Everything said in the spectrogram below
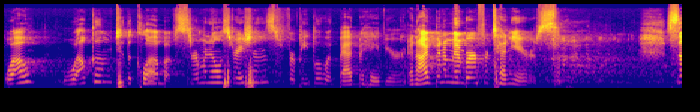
Well, welcome to the club of sermon illustrations for people with bad behavior. And I've been a member for 10 years. so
